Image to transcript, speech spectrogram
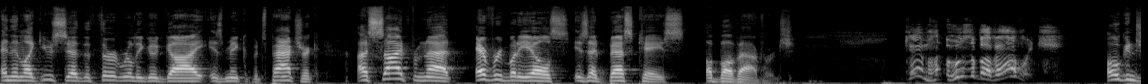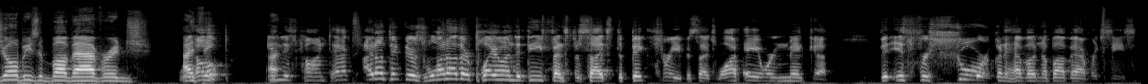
And then, like you said, the third really good guy is Minkah Fitzpatrick. Aside from that, everybody else is at best case above average. Tim, who's above average? Ogunjobi's above average. We I hope think in uh, this context. I don't think there's one other player on the defense besides the big three, besides Watt Heyward and Minkah, that is for sure going to have an above average season.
